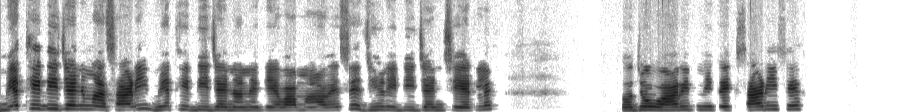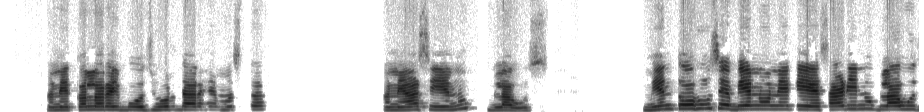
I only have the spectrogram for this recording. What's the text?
મેથી ડિઝાઇનમાં સાડી, મેથી ડિઝાઇન આને કહેવામાં આવે છે. ઝીણી ડિઝાઇન છે એટલે. તો જો આ રીતની કંઈક સાડી છે. અને કલર બહુ જોરદાર છે, મસ્ત. અને આ છે એનું બ્લાઉઝ મેન તો શું છે બેનોને કે સાડીનું બ્લાઉઝ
